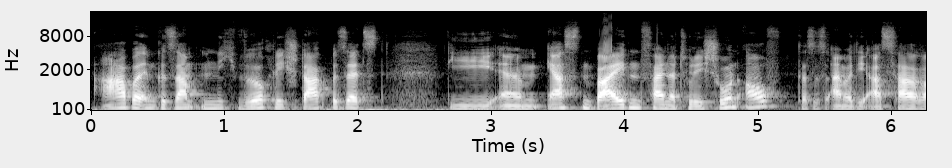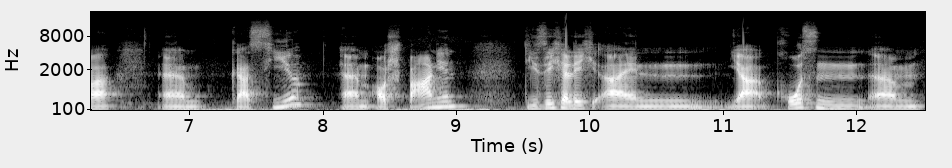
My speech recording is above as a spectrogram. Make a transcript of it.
aber im Gesamten nicht wirklich stark besetzt. Die ähm, ersten beiden fallen natürlich schon auf. Das ist einmal die Asara ähm, Garcia ähm, aus Spanien, die sicherlich einen ja, großen ähm,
